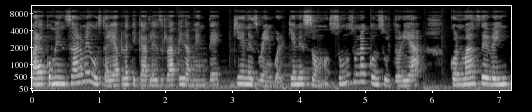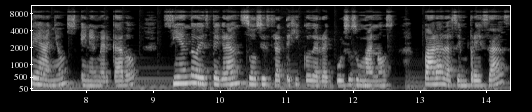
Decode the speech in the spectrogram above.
Para comenzar, me gustaría platicarles rápidamente quién es Brainware, quiénes somos. Somos una consultoría con más de 20 años en el mercado, siendo este gran socio estratégico de recursos humanos para las empresas,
